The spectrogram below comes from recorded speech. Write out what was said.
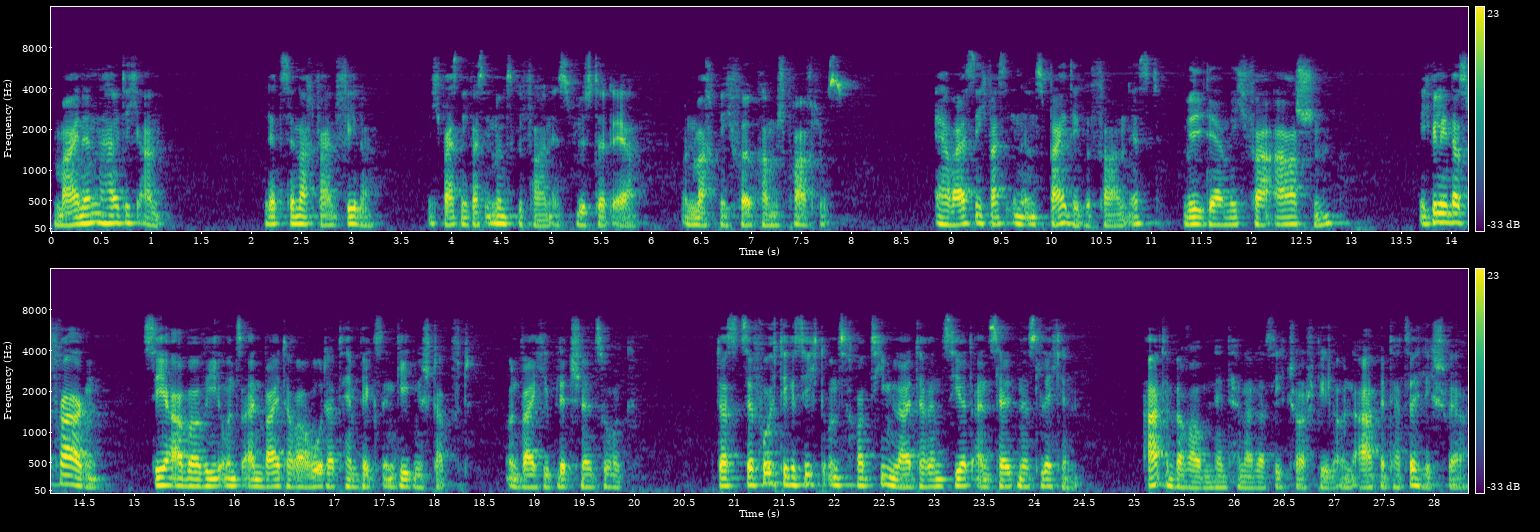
Meinen halte ich an. Letzte Nacht war ein Fehler. Ich weiß nicht, was in uns gefahren ist, flüstert er und macht mich vollkommen sprachlos. Er weiß nicht, was in uns beide gefahren ist. Will der mich verarschen? Ich will ihn das fragen, sehe aber, wie uns ein weiterer roter Tempex entgegenstapft und weiche blitzschnell zurück. Das zerfurchte Gesicht unserer Teamleiterin ziert ein seltenes Lächeln. Atemberaubend nennt Hannah das Lichtschauspiel und atmet tatsächlich schwer.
